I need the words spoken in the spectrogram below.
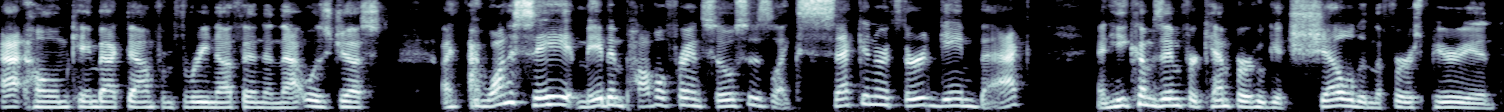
at home, came back down from three nothing, and that was just I, I want to say it may have been Pavel Francouz's like second or third game back, and he comes in for Kuemper, who gets shelled in the first period,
